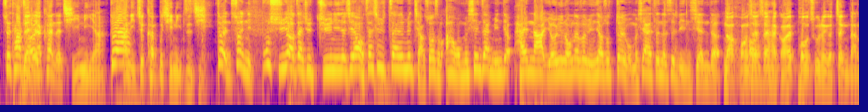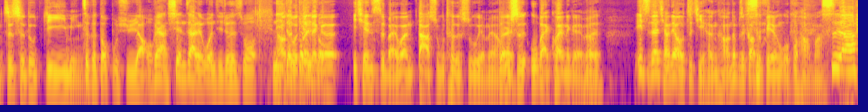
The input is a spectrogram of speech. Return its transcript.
所以他人家看得起你啊，对啊，那你就看不起你自己。对，所以你不需要再去拘泥那些哦，再去在那边讲说什么啊？我们现在民调还拿尤云龙那份民调说，对我们现在真的是领先的。然后黄珊珊还赶快抛出那个政党支持度第一名，这个都不需要。我跟你讲，现在的问题就是说，然后昨天那个一千四百万大输特输有没有？五十五百块那个有没有？一直在强调我自己很好，那不是告诉别人我不好吗？是，是啊，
